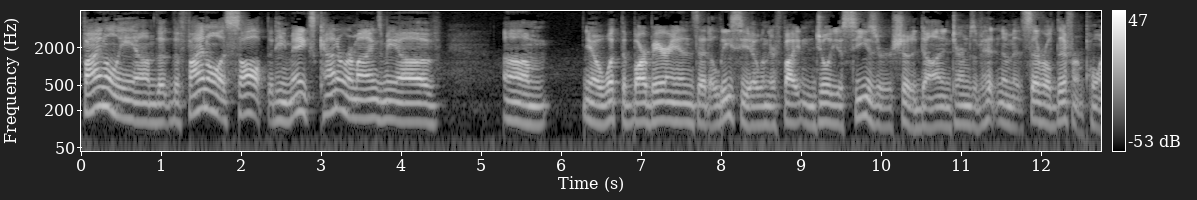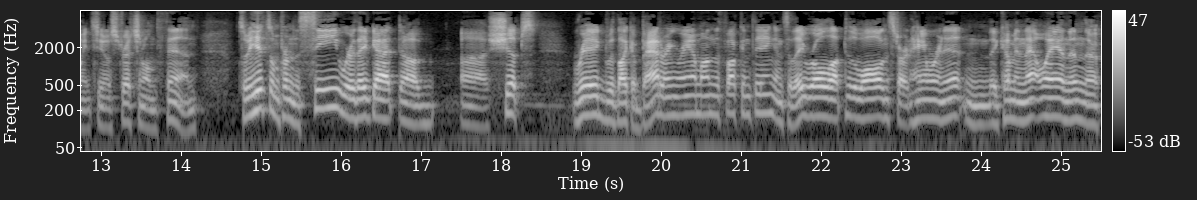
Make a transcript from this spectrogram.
finally, um, the the final assault that he makes kind of reminds me of, um, you know, what the barbarians at Alesia when they're fighting Julius Caesar should have done in terms of hitting them at several different points, you know, stretching them thin. So he hits them from the sea where they've got uh, uh, ships rigged with like a battering ram on the fucking thing, and so they roll up to the wall and start hammering it, and they come in that way, and then the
